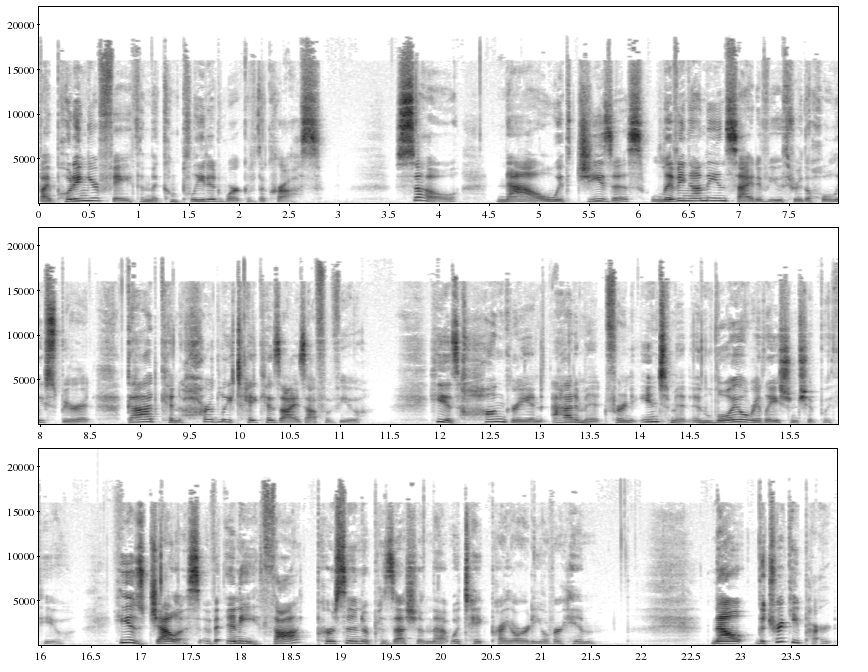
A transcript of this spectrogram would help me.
by putting your faith in the completed work of the cross. So, now, with Jesus living on the inside of you through the Holy Spirit, God can hardly take his eyes off of you. He is hungry and adamant for an intimate and loyal relationship with you. He is jealous of any thought, person, or possession that would take priority over him. Now, the tricky part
